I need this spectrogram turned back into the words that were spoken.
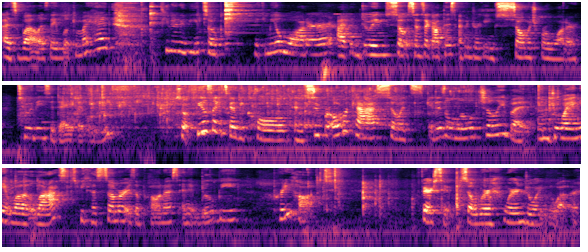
as well as they look in my head. Do you know what I mean? So making me a water. I've been doing so since I got this, I've been drinking so much more water. Two of these a day at least. So it feels like it's gonna be cold and super overcast, so it's it is a little chilly, but enjoying it while it lasts because summer is upon us and it will be pretty hot very soon. So we're we're enjoying the weather.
